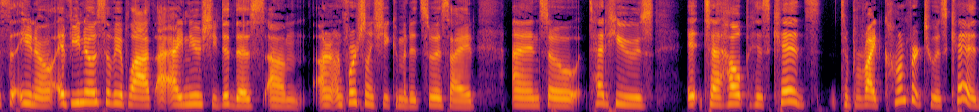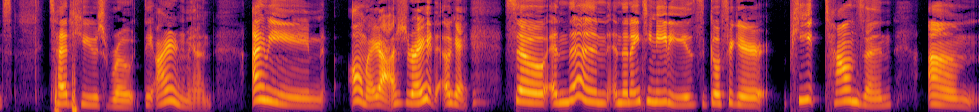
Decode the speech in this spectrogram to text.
So, you know, if you know Sylvia Plath, I, I knew she did this. Um, unfortunately, she committed suicide, and so Ted Hughes, it to help his kids to provide comfort to his kids, Ted Hughes wrote the Iron Man. I mean, oh my gosh, right? Okay. So, and then in the 1980s, go figure, Pete Townshend um,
